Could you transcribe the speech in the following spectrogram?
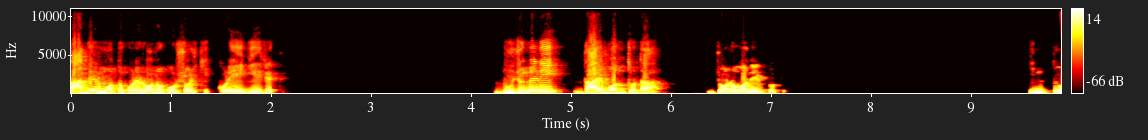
তাদের মতো করে রণকৌশল ঠিক করে এগিয়ে যেতে। দুজনেরই দায়বদ্ধতা জনগণের প্রতি। কিন্তু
